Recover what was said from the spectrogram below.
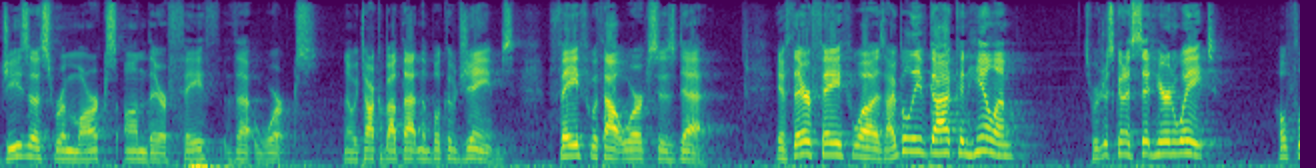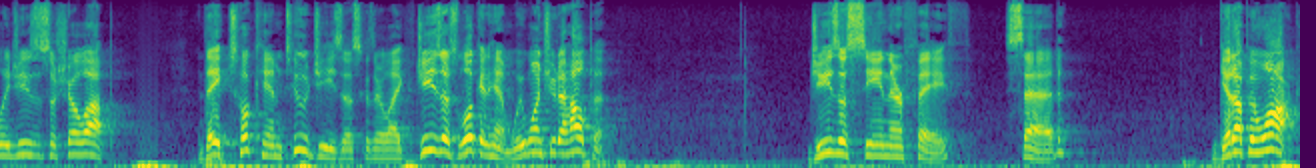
Jesus remarks on their faith that works. Now, we talk about that in the book of James. Faith without works is dead. If their faith was, I believe God can heal him, so we're just going to sit here and wait. Hopefully, Jesus will show up. They took him to Jesus because they're like, Jesus, look at him. We want you to help him. Jesus, seeing their faith, said, Get up and walk.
